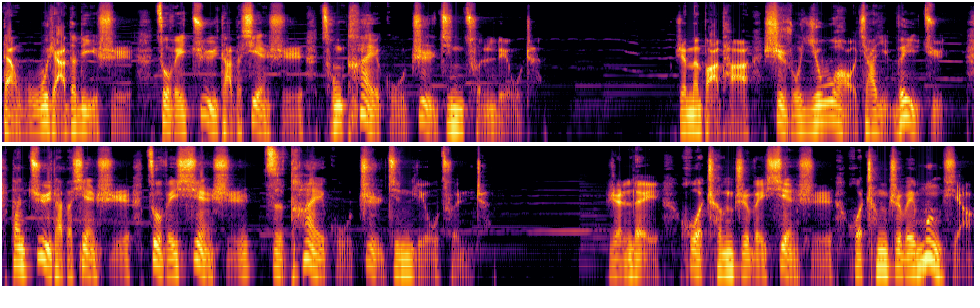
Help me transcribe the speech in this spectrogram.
但无涯的历史作为巨大的现实，从太古至今存留着。人们把它视如幽奥，加以畏惧，但巨大的现实作为现实，自太古至今留存着。人类或称之为现实，或称之为梦想。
